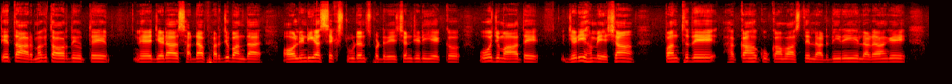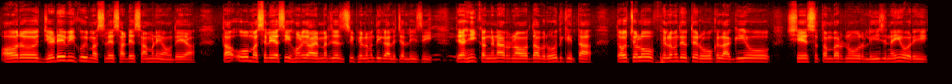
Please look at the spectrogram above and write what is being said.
ਤੇ ਧਾਰਮਿਕ ਤੌਰ ਦੇ ਉੱਤੇ ਜਿਹੜਾ ਸਾਡਾ ਫਰਜ਼ ਬਣਦਾ ਹੈ all India Sikh students federation ਜਿਹੜੀ ਇੱਕ ਉਹ ਜਮਾਤ ਹੈ, ਜਿਹੜੀ ਹਮੇਸ਼ਾ ਪੰਥ ਦੇ ਹੱਕਾਂ ਹਕੂਕਾਂ ਵਾਸਤੇ ਲੜਦੀ ਰਹੀ, ਲੜਾਂਗੇ ਔਰ ਜਿਹੜੇ ਵੀ ਕੋਈ ਮਸਲੇ ਸਾਡੇ ਸਾਹਮਣੇ ਆਉਂਦੇ ਆ, ਤਾਂ ਉਹ ਮਸਲੇ ਅਸੀਂ ਹੁਣ ਐਮਰਜੈਂਸੀ ਫਿਲਮ ਦੀ ਗੱਲ ਚੱਲੀ ਸੀ ਤੇ ਅਸੀਂ ਕੰਗਣਾ ਰਣੌਤ ਦਾ ਵਿਰੋਧ ਕੀਤਾ, ਤਾਂ ਉਹ ਚਲੋ ਫਿਲਮ ਦੇ ਉੱਤੇ ਰੋਕ ਲੱਗ ਗਈ, ਉਹ 6 ਸਤੰਬਰ ਨੂੰ ਰਿਲੀਜ਼ ਨਹੀਂ ਹੋ ਰਹੀ,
